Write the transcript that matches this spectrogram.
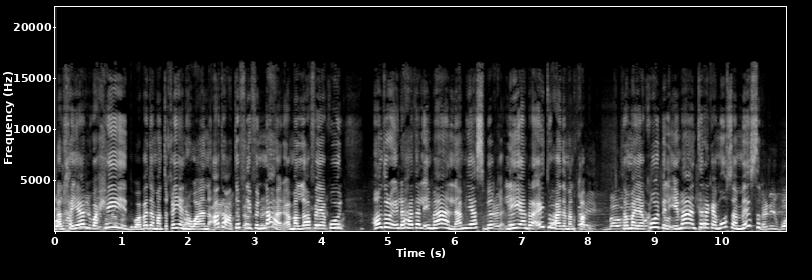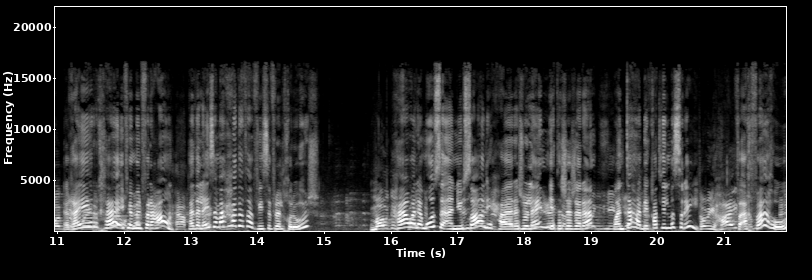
الخيار الوحيد وبدا منطقيا هو أن أضع طفلي في النهر. أما الله فيقول انظروا إلى هذا الإيمان. لم يسبق لي أن رأيت هذا من قبل. ثم يقول بالإيمان ترك موسى مصر غير خائف من فرعون. هذا ليس ما حدث في سفر الخروج. حاول موسى أن يصالح رجلين يتشاجران وانتهى بقتل المصري. فأخفاه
